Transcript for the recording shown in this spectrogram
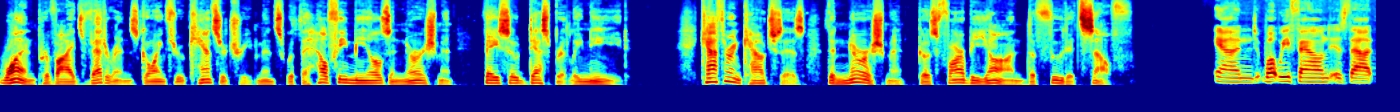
One provides veterans going through cancer treatments with the healthy meals and nourishment they so desperately need. Cathryn Couch says the nourishment goes far beyond the food itself. And what we found is that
